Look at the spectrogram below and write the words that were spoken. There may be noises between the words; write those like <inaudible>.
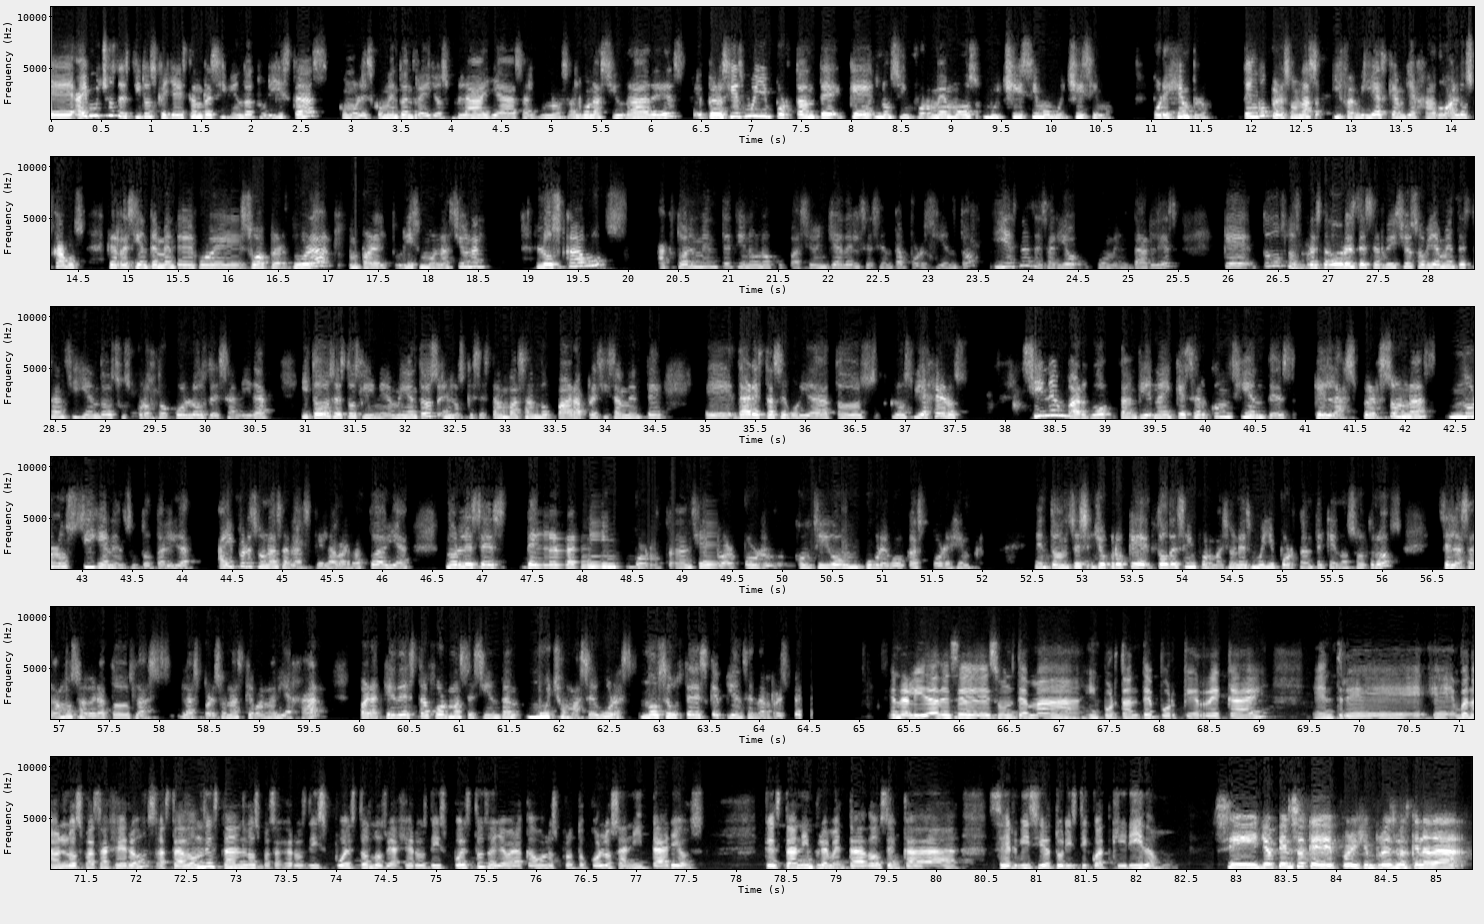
Eh, hay muchos destinos que ya están recibiendo a turistas, como les comento, entre ellos playas, algunas ciudades, eh, pero sí es muy importante que nos informemos muchísimo, muchísimo. Por ejemplo, tengo personas y familias que han viajado a Los Cabos, que recientemente fue su apertura para el turismo nacional. Los Cabos actualmente tiene una ocupación ya del 60% y es necesario comentarles que todos los prestadores de servicios obviamente están siguiendo sus protocolos de sanidad y todos estos lineamientos en los que se están basando para precisamente eh, dar esta seguridad a todos los viajeros. Sin embargo, también hay que ser conscientes que las personas no los siguen en su totalidad. Hay personas a las que la verdad todavía no les es de gran importancia llevar por consigo un cubrebocas, por ejemplo. Entonces, yo creo que toda esa información es muy importante que nosotros se las hagamos saber a todas las, las, personas que van a viajar para que de esta forma se sientan mucho más seguras. No sé ustedes qué piensen al respecto. En realidad ese es un tema importante porque recae entre, eh, bueno, en los pasajeros, hasta dónde están los pasajeros dispuestos, los viajeros dispuestos a llevar a cabo los protocolos sanitarios que están implementados en cada servicio turístico adquirido. Sí, yo pienso que, por ejemplo, es más que nada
